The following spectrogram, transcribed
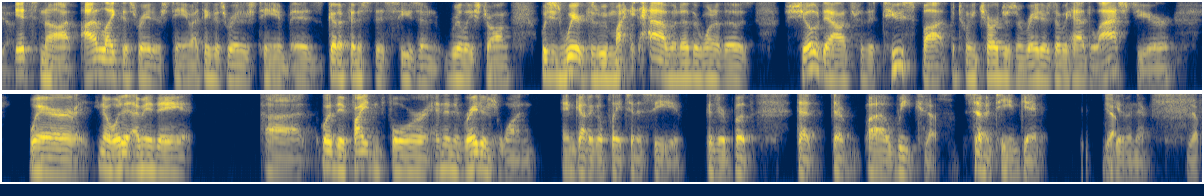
Yes. It's not. I like this Raiders team. I think this Raiders team is going to finish this season really strong, which is weird because we might have another one of those showdowns for the two spot between Chargers and Raiders that we had last year, where you know what I mean they uh what are they fighting for, and then the Raiders won and got to go play Tennessee because they're both that that uh, week yes. 17 game to Yep. get them in there. Yep.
